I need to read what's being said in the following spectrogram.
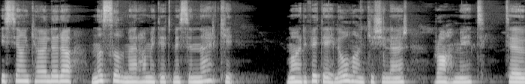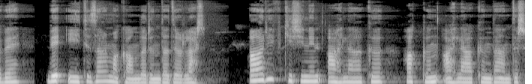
isyankarlara nasıl merhamet etmesinler ki? Marifet ehli olan kişiler rahmet, tevbe ve itizar makamlarındadırlar. Arif kişinin ahlakı hakkın ahlakındandır.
